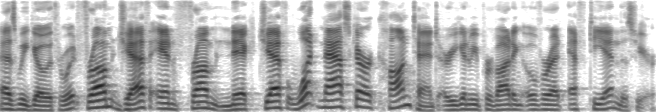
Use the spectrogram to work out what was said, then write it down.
as we go through it from Jeff and from Nick. Jeff, what NASCAR content are you going to be providing over at FTN this year?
